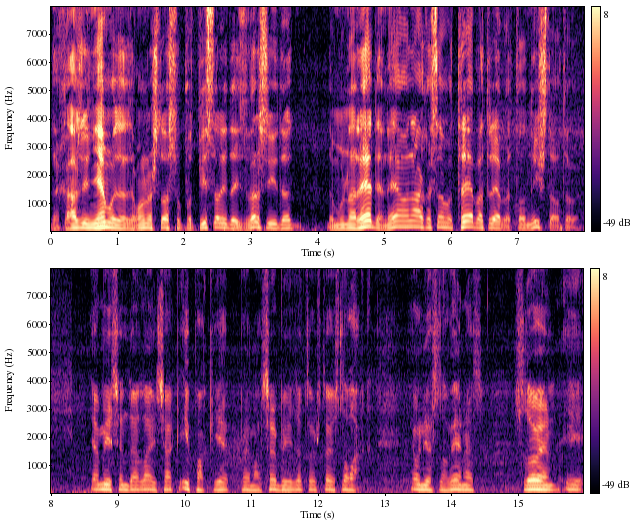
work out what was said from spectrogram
da kaže njemu da ono što su potpisali da izvrši i da, da mu narede, ne onako samo treba, treba, to ništa od toga. Ja mislim da Lajčak ipak je prema Srbiji zato što je Slovak. On je Slovenac, Sloven i e,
